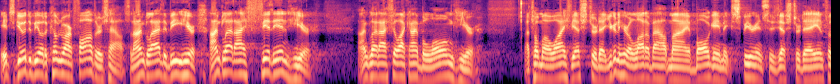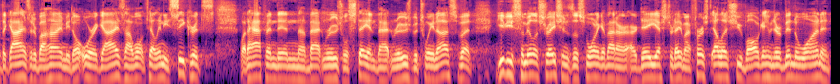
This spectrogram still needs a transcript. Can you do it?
it's good to be able to come to our Father's house, and I'm glad to be here. I'm glad I fit in here. I'm glad I feel like I belong here. I told my wife yesterday, you're going to hear a lot about my ball game experiences yesterday. And for the guys that are behind me, don't worry, guys. I won't tell any secrets. What happened in uh, Baton Rouge will stay in Baton Rouge between us. But give you some illustrations this morning about our, our day yesterday. My first LSU ball game, never been to one, and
